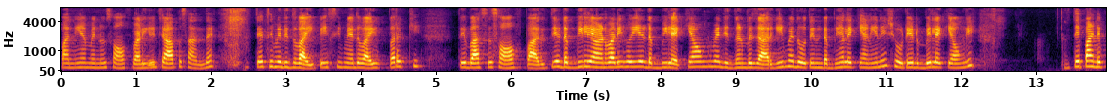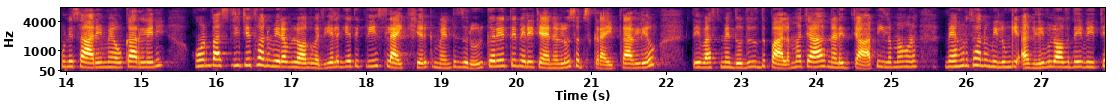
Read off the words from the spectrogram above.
ਪਾਉਂਦੀ ਆ ਮੈਨੂੰ ਸੌਂਫ ਵਾਲੀ ਹੀ ਚਾਹ ਪਸੰਦ ਹੈ ਤੇ ਇੱਥੇ ਮੇਰੀ ਦਵਾਈ ਪਈ ਸੀ, ਮੈਂ ਦਵਾਈ ਉੱਪਰ ਰੱਖੀ ਤੇ ਬਸ ਸੌਂਫ ਪਾ ਦਿੱਤੀ ਹੈ। ਡੱਬੀ ਲਿਆਉਣ ਵਾਲੀ ਹੋਈ ਹੈ, ਡੱਬੀ ਲੈ ਕੇ ਆਉਂਗੀ ਮੈਂ ਜਿੱਦਣ ਬਾਜ਼ਾਰ ਗਈ, ਮੈਂ ਦੋ ਤਿੰਨ ਡੱਬੀਆਂ ਲੈ ਕੇ ਆਣੀਆਂ ਨੇ, ਛੋਟੇ ਡੱਬੇ ਲੈ ਕੇ ਆਉਂਗੀ। ਤੇ ਭਾਂਡੇ ਭੁੰਡੇ ਸਾਰੇ ਮੈਂ ਉਹ ਕਰ ਲਏ ਨੇ। ਹੁਣ ਬਸ ਜੀ, ਜੇ ਤੁਹਾਨੂੰ ਮੇਰਾ ਵਲੌਗ ਵਧੀਆ ਲੱਗਿਆ ਤੇ ਪਲੀਜ਼ ਲਾਈਕ ਸ਼ੇਅਰ ਕਮੈਂਟ ਜ਼ਰੂਰ ਕਰਿਓ ਤੇ ਮੇਰੇ ਚੈਨਲ ਨੂੰ ਸਬਸਕ੍ਰਾਈਬ ਕਰ ਲਿਓ। ਤੇ ਬਸ ਮੈਂ ਦੁੱਧ ਦੁੱਧ ਪਾ ਲਵਾਂ, ਚਾਹ ਨਾਲੇ ਚਾਹ ਪੀ ਲਵਾਂ ਹੁਣ। ਮੈਂ ਹੁਣ ਤੁਹਾਨੂੰ ਮਿਲੂੰਗੀ ਅਗਲੇ ਵਲੌਗ ਦੇ ਵਿੱਚ।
